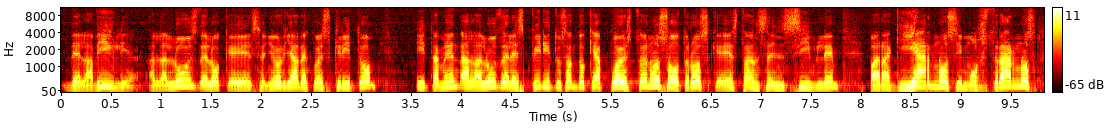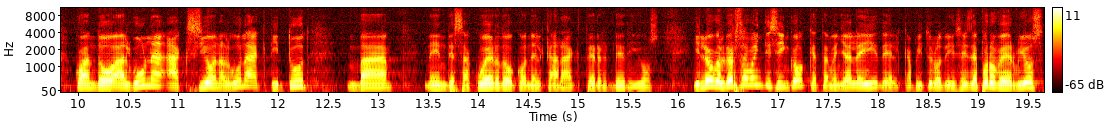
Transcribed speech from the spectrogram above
de la Biblia, a la luz de lo que el Señor ya dejó escrito y también a la luz del Espíritu Santo que ha puesto en nosotros, que es tan sensible para guiarnos y mostrarnos cuando alguna acción, alguna actitud va en desacuerdo con el carácter de Dios. Y luego el verso 25, que también ya leí del capítulo 16 de Proverbios,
